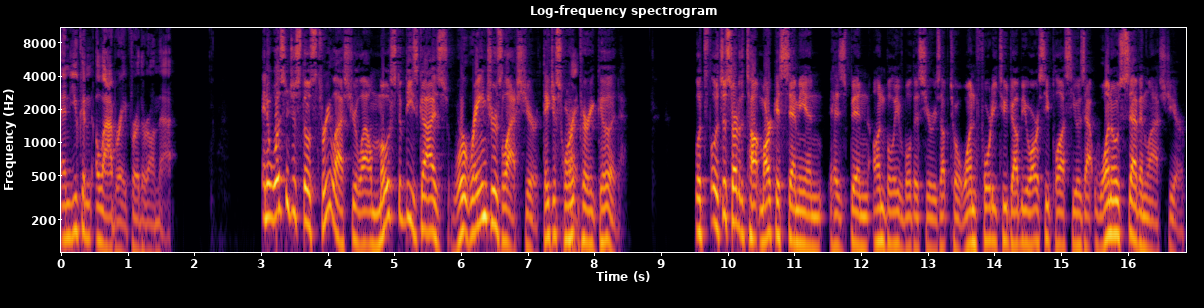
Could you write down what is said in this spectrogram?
And you can elaborate further on that. And it wasn't just those three last year, Lyle. Most of these guys were Rangers last year. They just weren't Right. very good. Let's let's just start at the top. Marcus Semien has been unbelievable this year. He's up to a 142 WRC plus. He was at 107 last year.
